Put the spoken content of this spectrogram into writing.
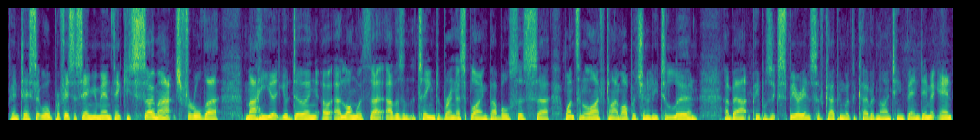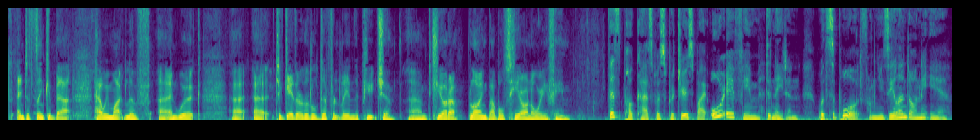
Fantastic. Well, Professor Samuel Mann, thank you so much for all the mahi that you're doing, uh, along with uh, others in the team, to bring us blowing bubbles. This uh, once in a lifetime opportunity to learn about people's experience of coping with the COVID 19 pandemic and, and to think about how we might live uh, and work uh, uh, together a little differently in the future. Um, kia ora, blowing bubbles here on OAR FM. This podcast was produced by OAR FM Dunedin with support from New Zealand On the Air.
